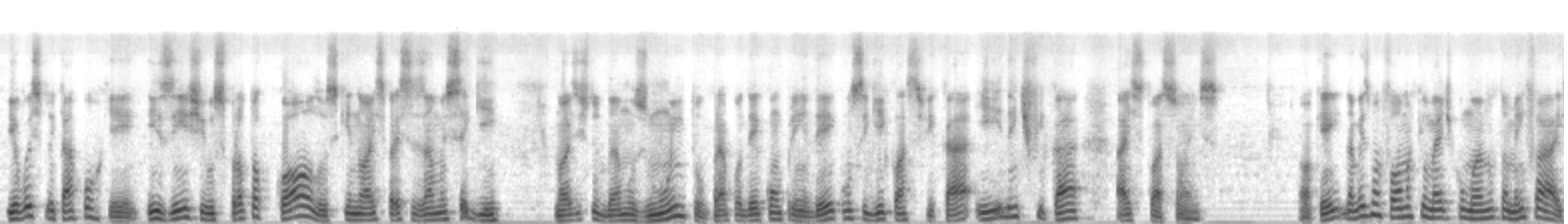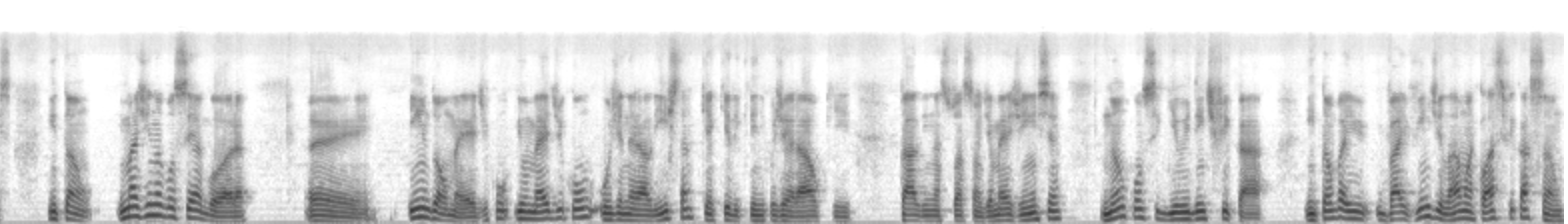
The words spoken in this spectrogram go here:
E eu vou explicar por quê. Existem os protocolos que nós precisamos seguir nós estudamos muito para poder compreender, conseguir classificar e identificar as situações. Ok? Da mesma forma que o médico humano também faz. Então, imagina você agora é, indo ao médico e o médico, o generalista, que é aquele clínico geral que está ali na situação de emergência, não conseguiu identificar. Então, vai, vai vir de lá uma classificação.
